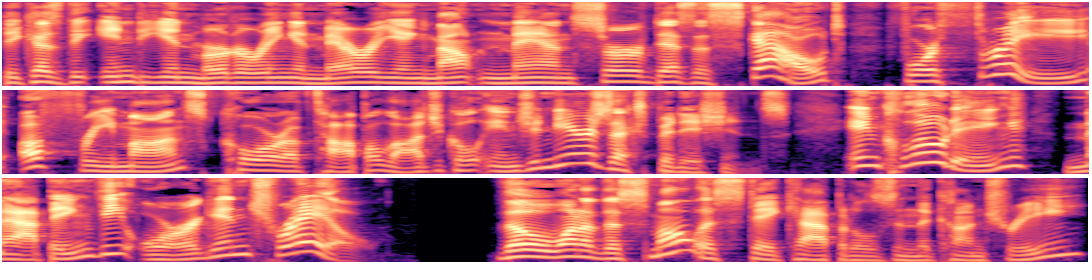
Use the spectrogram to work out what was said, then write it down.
because the Indian murdering and marrying mountain man served as a scout for three of Fremont's Corps of Topological Engineers expeditions, including mapping the Oregon Trail. Though one of the smallest state capitals in the country,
